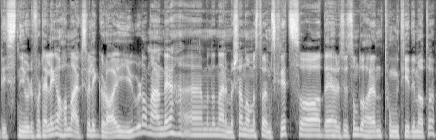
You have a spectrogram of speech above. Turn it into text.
Disney-julefortelling. og Han er jo ikke så veldig glad i jul, han er det, Eh, men det nærmer seg nå med stormskritt, så det høres ut som du har en tung tid i møte.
